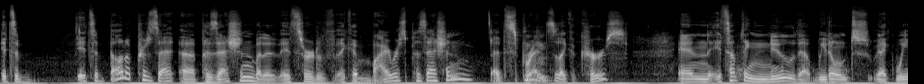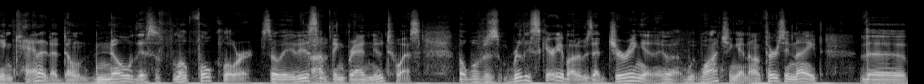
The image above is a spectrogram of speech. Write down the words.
it's a it's about a uh, possession, but it, it's sort of like a virus possession that spreads like a curse. And it's something new that we don't, like we in Canada don't know this folklore. So it is something brand new to us. But what was really scary about it was that during it, uh, watching it on Thursday night, the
